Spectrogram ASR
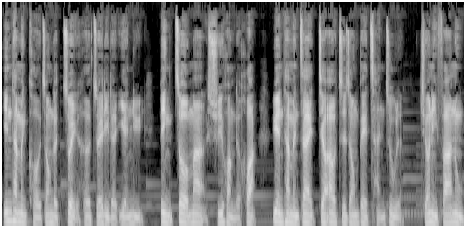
因他们口中的罪和嘴里的言语，并咒骂虚谎的话，愿他们在骄傲之中被缠住了。求你发怒，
